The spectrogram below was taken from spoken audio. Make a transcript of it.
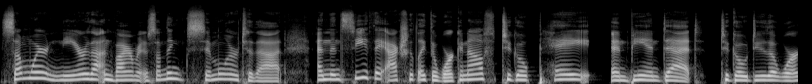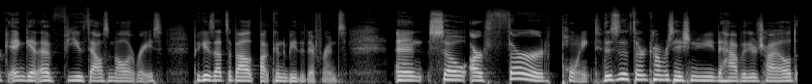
somewhere near that environment or something similar to that. And then see if they actually like the work enough to go pay and be in debt to go do the work and get a few thousand dollar raise because that's about going to be the difference. And so, our third point this is the third conversation you need to have with your child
